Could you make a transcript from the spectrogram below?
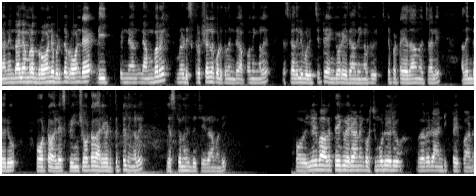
ഞാൻ എന്തായാലും നമ്മളെ ബ്രോന്റെ ഇവിടുത്തെ ബ്രോന്റെ ഡീ പിന്നെ നമ്പർ നമ്മൾ ഡിസ്ക്രിപ്ഷനിൽ കൊടുക്കുന്നുണ്ട്. അപ്പോൾ നിങ്ങൾ ജസ്റ്റ് അതിൽ വിളിച്ചിട്ട് എൻക്വയറി ചെയ്താൽ മതി. നിങ്ങൾക്ക് ഇഷ്ടപ്പെട്ട ഏതാന്ന് വെച്ചാൽ അതിന്റെ ഒരു ഫോട്ടോ അല്ലെ സ്ക്രീൻഷോട്ടോ കാര്യം എടുത്തിട്ട് നിങ്ങൾ ജസ്റ്റ് ഒന്ന് ഇത് ചെയ്താൽ മതി. അപ്പോൾ ഈ ഒരു ഭാഗത്തേക്ക് വരികയാണെങ്കിൽ കുറച്ചും കൂടി ഒരു വേറൊരു ആന്റിക് ടൈപ്പാണ്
